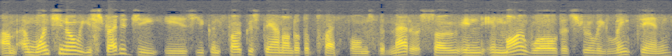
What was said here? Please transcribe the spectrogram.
Um, and once you know what your strategy is, you can focus down onto the platforms that matter. So in, in my world, it's really LinkedIn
